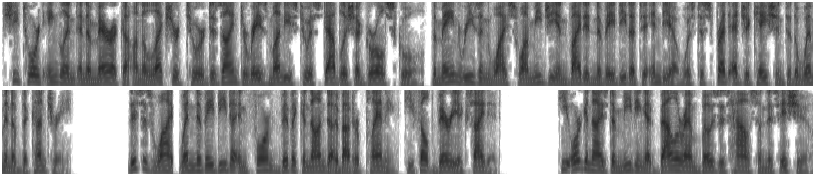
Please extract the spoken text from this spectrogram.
She toured England and America on a lecture tour designed to raise monies to establish a girls' school. The main reason why Swamiji invited Nivedita to India was to spread education to the women of the country. This is why, when Nivedita informed Vivekananda about her planning, he felt very excited. He organized a meeting at Balaram Bose's house on this issue.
